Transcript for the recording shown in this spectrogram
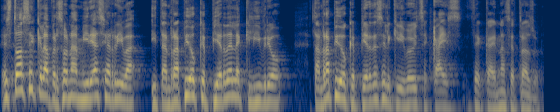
Esto hace que la persona mire hacia arriba y tan rápido que pierde el equilibrio, tan rápido que pierdes el equilibrio y se caes, se caen hacia atrás. güey.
